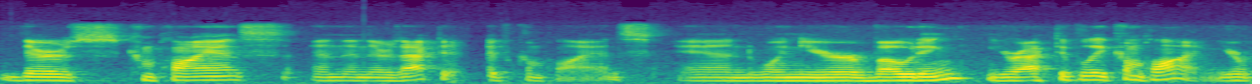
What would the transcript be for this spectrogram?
there's compliance and then there's active compliance and when you're voting you're actively complying you're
